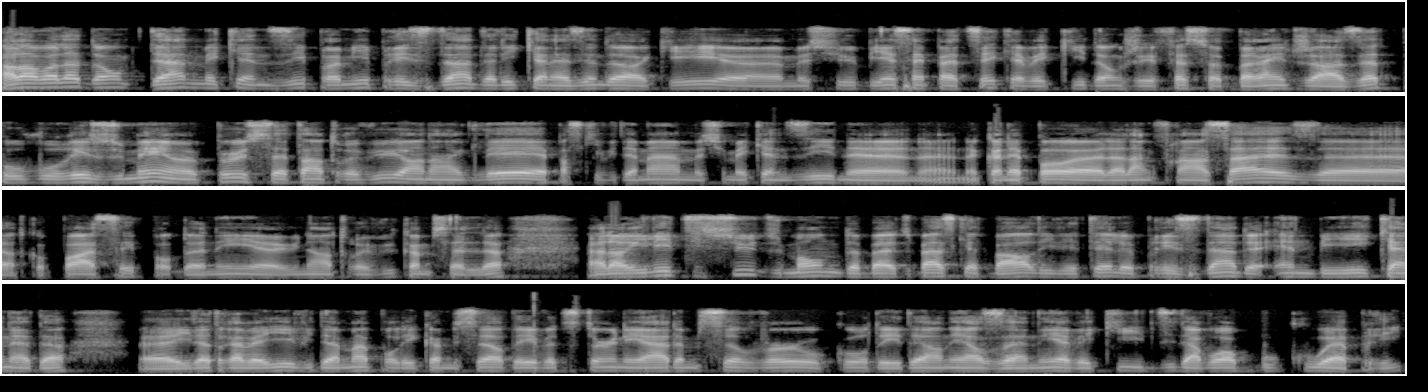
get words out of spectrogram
Alors voilà donc Dan McKenzie, premier président de la Ligue canadienne de hockey, un monsieur bien sympathique avec qui donc j'ai fait ce brin de jasette. Pour vous résumer un peu cette entrevue en anglais, parce qu'évidemment, M. McKenzie ne, connaît pas euh, la langue française, euh, en tout cas pas assez pour donner euh, une entrevue comme celle-là. Alors, il est issu du monde de, du basketball. Il était le président de NBA Canada. il a travaillé évidemment pour les commissaires David Stern et Adam Silver au cours des dernières années, avec qui il dit d'avoir beaucoup appris.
